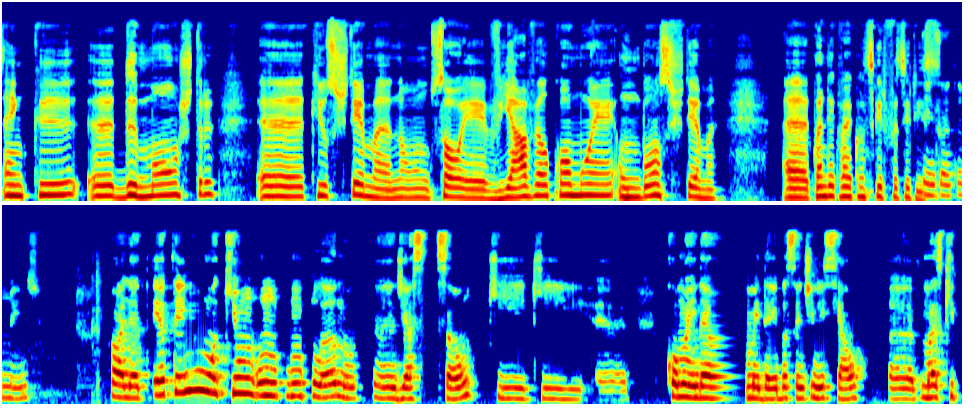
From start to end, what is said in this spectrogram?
em que uh, demonstre uh, que o sistema não só é viável, como é um bom sistema. Uh, quando é que vai conseguir fazer isso? Exatamente. Olha, eu tenho aqui um, um, um plano de ação que, que como ainda é uma ideia bastante inicial, mas que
